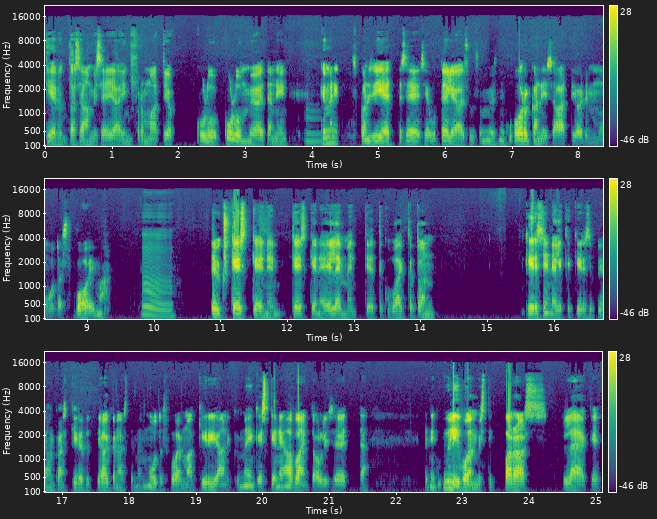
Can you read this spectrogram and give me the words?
tiedon tasaamisen ja informaatiokulun myötä, niin mm. kyllä mä niin uskon siihen, että se, se uteliaisuus on myös niin kuin organisaatioiden muutosvoima. Mm. Se yksi keskeinen, keskeinen elementti, että kun vaikka tuon Kirsin, eli Kirsi Pihan kanssa kirjoitettiin aikanaan sitä meidän muutosvoimaa kirjaa, niin kyllä meidän keskeinen havainto oli se, että, että niin kuin ylivoimaisesti paras lääke,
